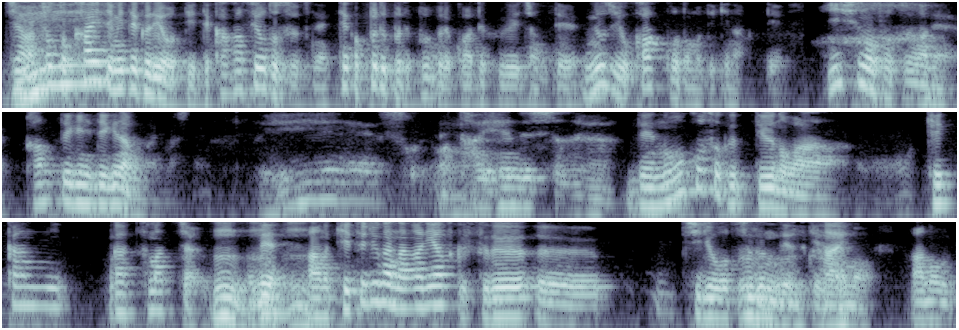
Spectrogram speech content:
じゃあ、ちょっと書いてみてくれよって言って書かせようとするとね、手がプルプルプルプルこうやって震えちゃって、文字を書くこともできなくて、意思の疎通がね、完璧にできなくなりました。ええー、それは大変でしたね。で、脳梗塞っていうのは、血管にが詰まっちゃう。うんうんうん、で、あの、血流が流れやすくする、治療をするんですけれども、うんうんはい、あの、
